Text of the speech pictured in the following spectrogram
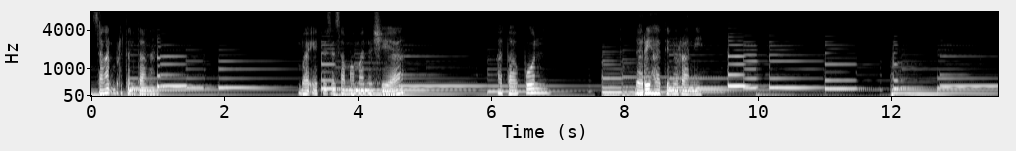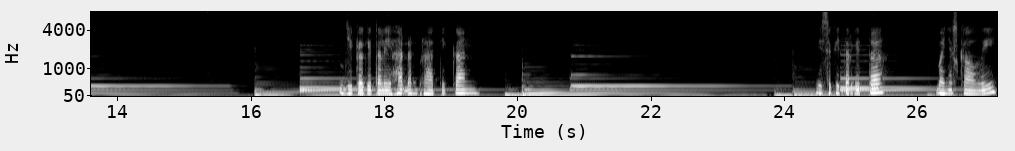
sangat bertentangan, baik itu sesama manusia ataupun dari hati nurani. Jika kita lihat dan perhatikan di sekitar kita banyak sekali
